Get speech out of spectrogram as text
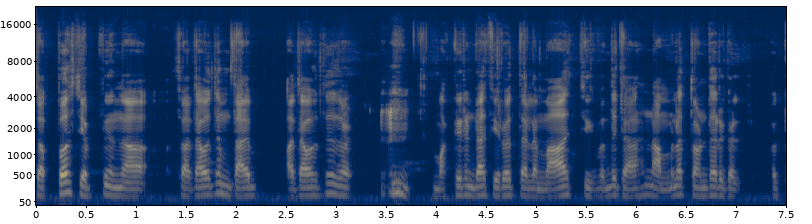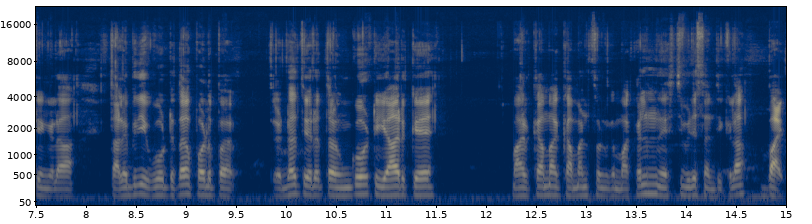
சப்போஸ் எப்படி அதாவது த அதாவது மக்கள் ரெண்டாயிரத்தி இருபத்தாறு மார்ச்சுக்கு வந்துட்டா நம்மளாம் தொண்டர்கள் ஓகேங்களா? தளபதி ஓட்டு தான் போடுப்பேன் ரெண்டாயிரத்தி இருபத்தாறு உங்கள் ஓட்டு யாருக்கு? மறக்காமல் கமெண்ட் சொல்லுங்கள் மக்கள் நெக்ஸ்ட் வீடியோ சந்திக்கலாம். பாய்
